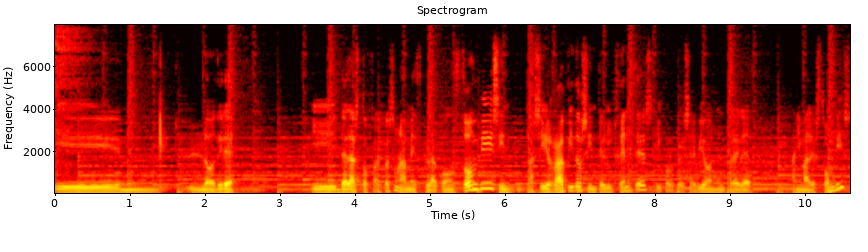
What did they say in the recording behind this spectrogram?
y... Mm, lo diré. Y The Last of Us. Va a ser una mezcla con zombies, así rápidos, inteligentes, y por lo que se vio en el tráiler, animales zombies.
